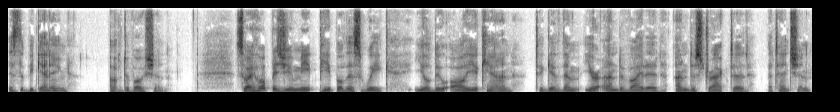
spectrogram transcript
is the beginning of devotion. So, I hope as you meet people this week, you'll do all you can to give them your undivided, undistracted attention,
